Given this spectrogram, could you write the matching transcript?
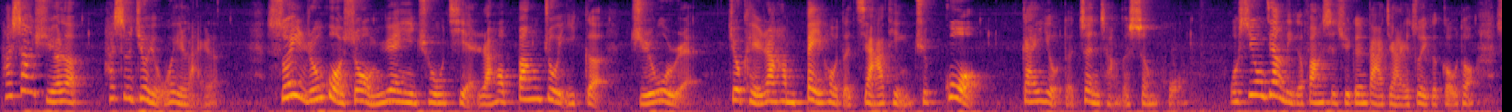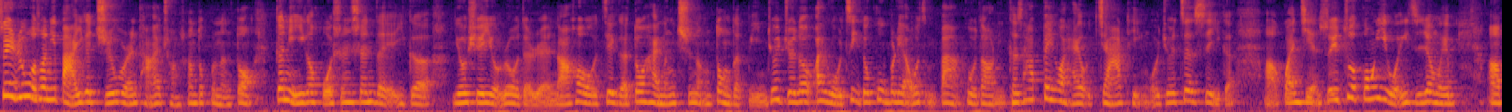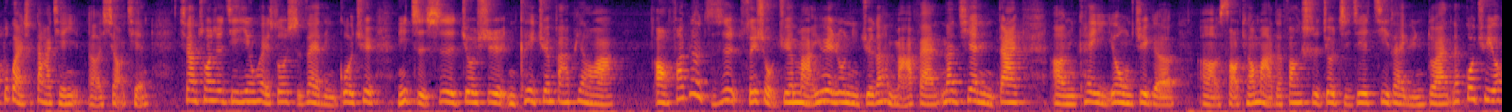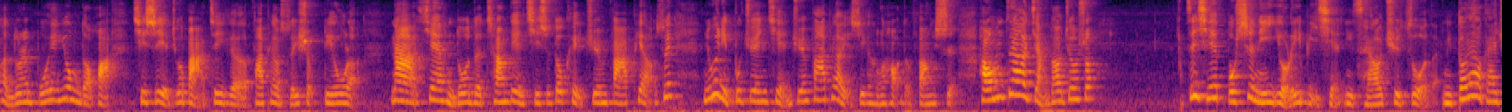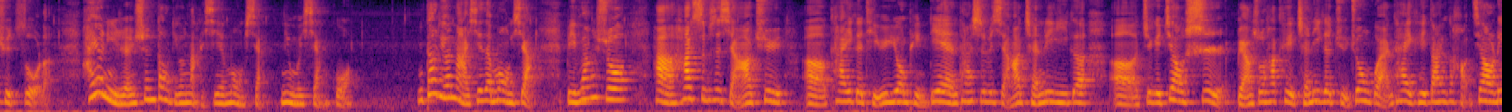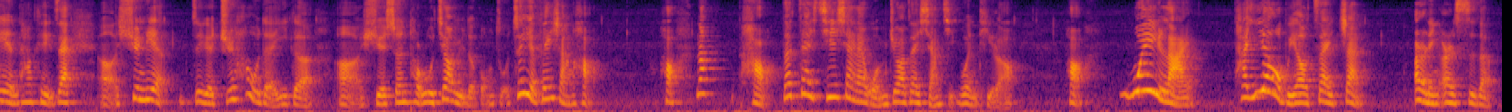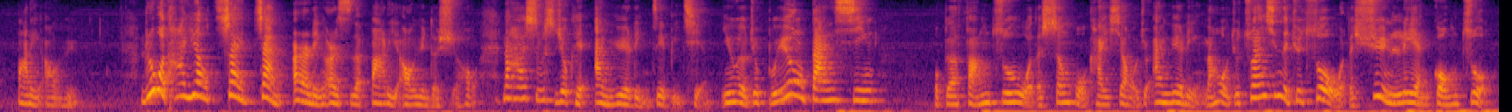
他上学了，他是不是就有未来了？所以，如果说我们愿意出钱，然后帮助一个植物人，就可以让他们背后的家庭去过该有的正常的生活。我是用这样的一个方式去跟大家来做一个沟通，所以如果说你把一个植物人躺在床上都不能动，跟你一个活生生的一个有血有肉的人，然后这个都还能吃能动的比，你就觉得，哎，我自己都顾不了，我怎么办法顾到你？可是他背后还有家庭，我觉得这是一个啊关键。所以做公益，我一直认为啊，不管是大钱呃小钱，像创世基金会，说实在的，你过去你只是就是你可以捐发票啊。哦，发票只是随手捐嘛，因为如果你觉得很麻烦，那现在你当然啊，你可以用这个呃扫条码的方式，就直接记在云端。那过去有很多人不会用的话，其实也就把这个发票随手丢了。那现在很多的商店其实都可以捐发票，所以如果你不捐钱，捐发票也是一个很好的方式。好，我们再要讲到就是说，这些不是你有了一笔钱你才要去做的，你都要该去做了。还有你人生到底有哪些梦想？你有没有想过？你到底有哪些的梦想？比方说，哈、他是不是想要去呃开一个体育用品店？他是不是想要成立一个呃这个教室？比方说，他可以成立一个举重馆，他也可以当一个好教练，他可以在呃训练这个之后的一个呃学生投入教育的工作，这也非常好。好，那好，那再接下来我们就要再想几个问题了。好，未来他要不要再战二零二四的巴黎奥运？如果他要再战二零二四的巴黎奥运的时候，那他是不是就可以按月领这笔钱？因为我就不用担心我的房租、我的生活开销，我就按月领，然后我就专心的去做我的训练工作，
